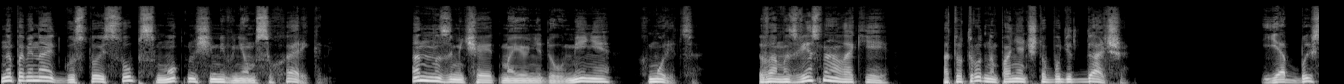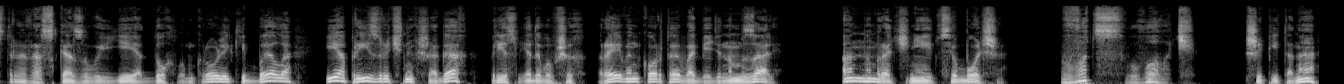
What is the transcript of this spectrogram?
напоминает густой суп с мокнущими в нем сухариками. Анна замечает мое недоумение, хмурится. «Вам известно о лакее? А то трудно понять, что будет дальше». Я быстро рассказываю ей о дохлом кролике Белла и о призрачных шагах, преследовавших Рейвенкорта в обеденном зале. Анна мрачнеет все больше. «Вот сволочь!» — шипит она,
